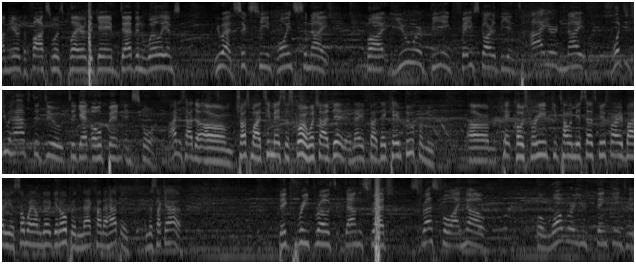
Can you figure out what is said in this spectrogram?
I'm here with the Foxwoods player of the game, Devan Williams. You had 16 points tonight, but you were being face guarded the entire night. What did you have to do to get open and score? I just had to um, trust my teammates to score, which I did, and they they came through for me. Um, Coach Kareem keep telling me to set screens for everybody, and some way I'm gonna get open, and that kind of happened in the second half. Big free throws down the stretch, stressful, I know. But what were you thinking? To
